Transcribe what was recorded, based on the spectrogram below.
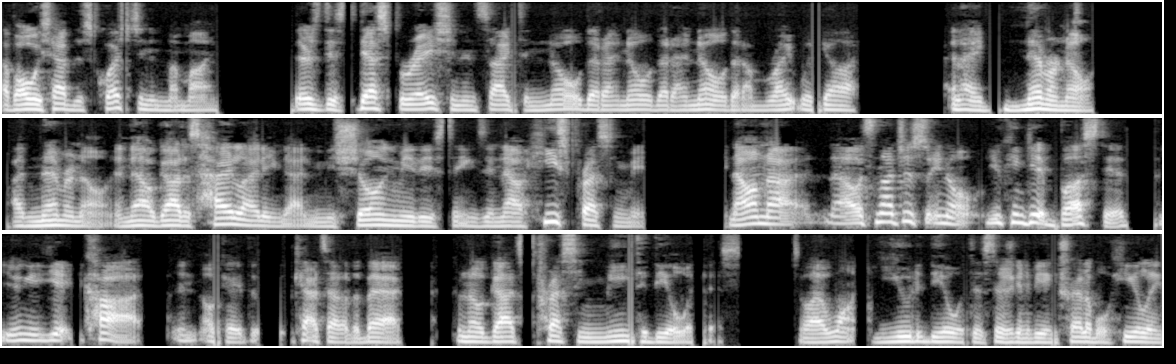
I've always had this question in my mind there's this desperation inside to know that I know that I know that I'm right with God. And I never know. I've never known. And now God is highlighting that and He's showing me these things. And now He's pressing me. Now I'm not, now it's not just, you know, you can get busted, you can get caught, and okay, the cat's out of the bag. No, God's pressing me to deal with this. So I want you to deal with this. There's going to be incredible healing.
